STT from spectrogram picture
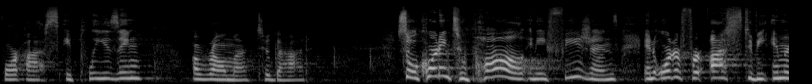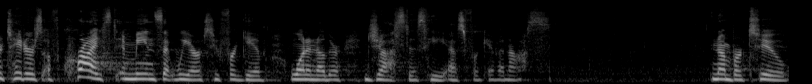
for us, a pleasing aroma to God. So, according to Paul in Ephesians, in order for us to be imitators of Christ, it means that we are to forgive one another just as he has forgiven us. Number two,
